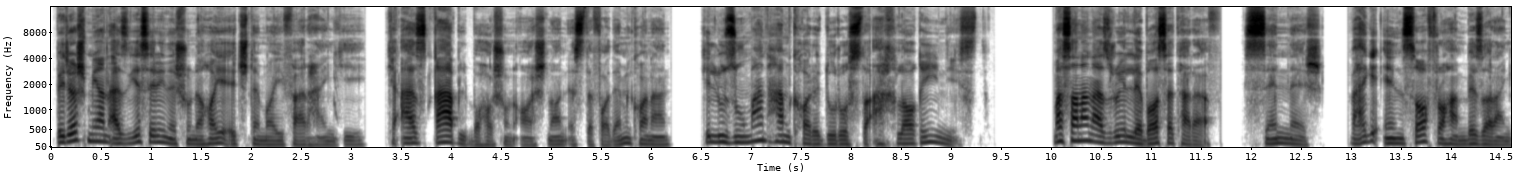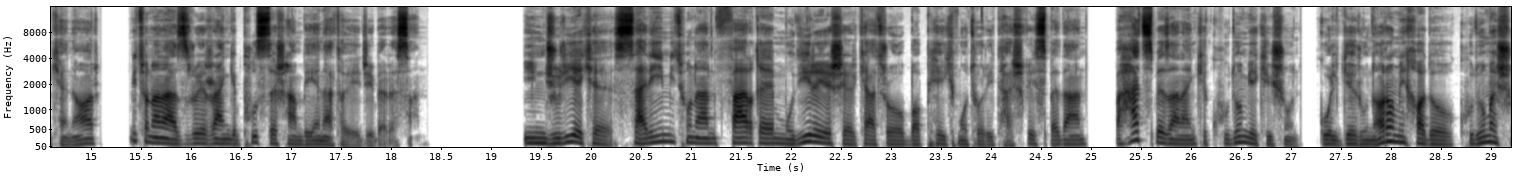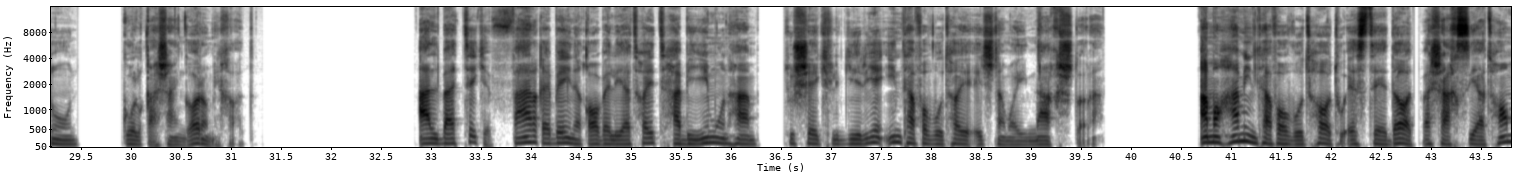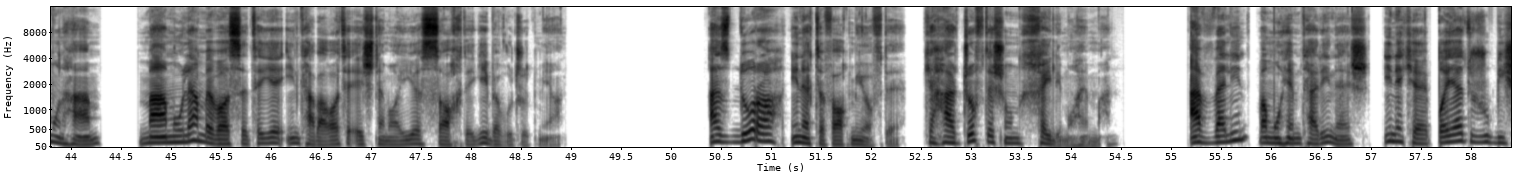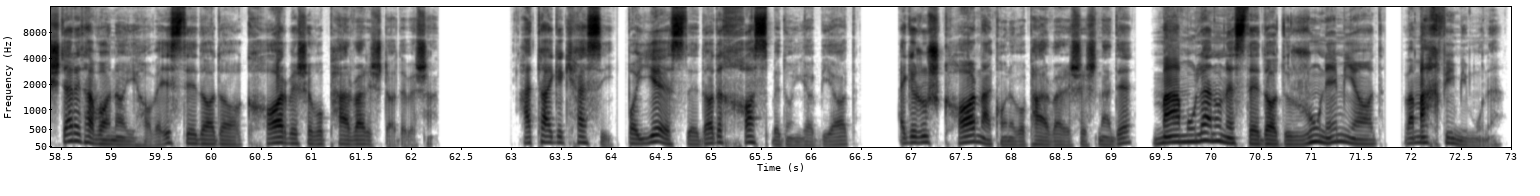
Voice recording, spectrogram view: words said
به جاش میان از یه سری نشونه های اجتماعی فرهنگی که از قبل باهاشون آشنان استفاده می‌کنن که لزوما هم کار درست و اخلاقی نیست. مثلا از روی لباس طرف، سنش و اگه انصاف رو هم بذارن کنار می‌تونن از روی رنگ پوستش هم به یه نتایجی برسن. اینجوریه که سریع می‌تونن فرق مدیر شرکت رو با پیک موتوری تشخیص بدن و حدس بزنن که کدوم یکیشون گلگرونا رو می‌خواد و کدومشون گل قشنگا رو می‌خواد. البته که فرق بین قابلیت های طبیعیمون هم تو شکلگیری این تفاوت های اجتماعی نقش دارن. اما همین تفاوت ها تو استعداد و شخصیت هامون هم معمولا به واسطه این طبقات اجتماعی ساختگی به وجود میان. از دو راه این اتفاق میفته که هر جفتشون خیلی مهمن. اولین و مهمترینش اینه که باید رو بیشتر توانایی ها و استعدادا کار بشه و پرورش داده بشن. حتی اگه کسی با یه استعداد خاص به دنیا بیاد اگه روش کار نکنه و پرورشش نده معمولا اون استعداد رو نمیاد و مخفی میمونه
